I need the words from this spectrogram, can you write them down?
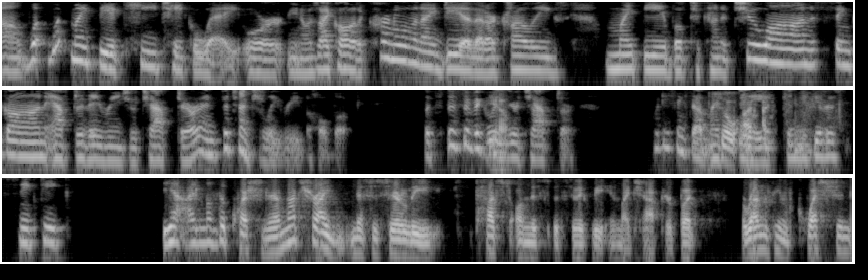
uh, what what might be a key takeaway, or you know, as I call it, a kernel of an idea that our colleagues might be able to kind of chew on, think on after they read your chapter, and potentially read the whole book, but specifically yeah. your chapter. What do you think that might so be? I, Can you give us a sneak peek? Yeah, I love the question. I'm not sure I necessarily touched on this specifically in my chapter, but around the theme of question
